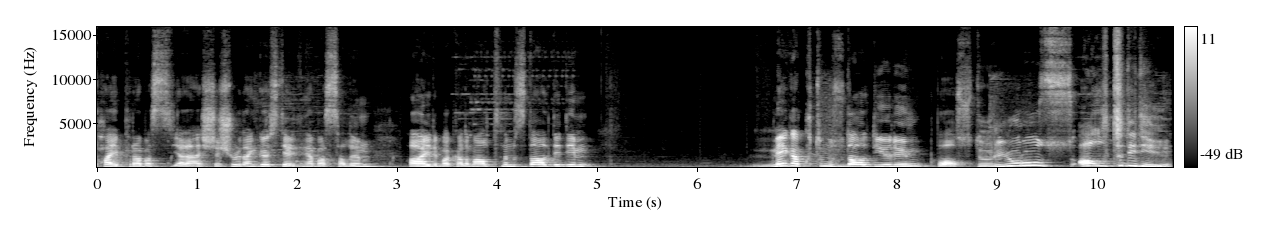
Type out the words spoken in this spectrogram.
Piper'a bas ya da işte şuradan gösterdiğine basalım. Haydi bakalım altınımızı da al dedim. Mega kutumuzu da al diyelim. Bastırıyoruz. 6 dedi.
